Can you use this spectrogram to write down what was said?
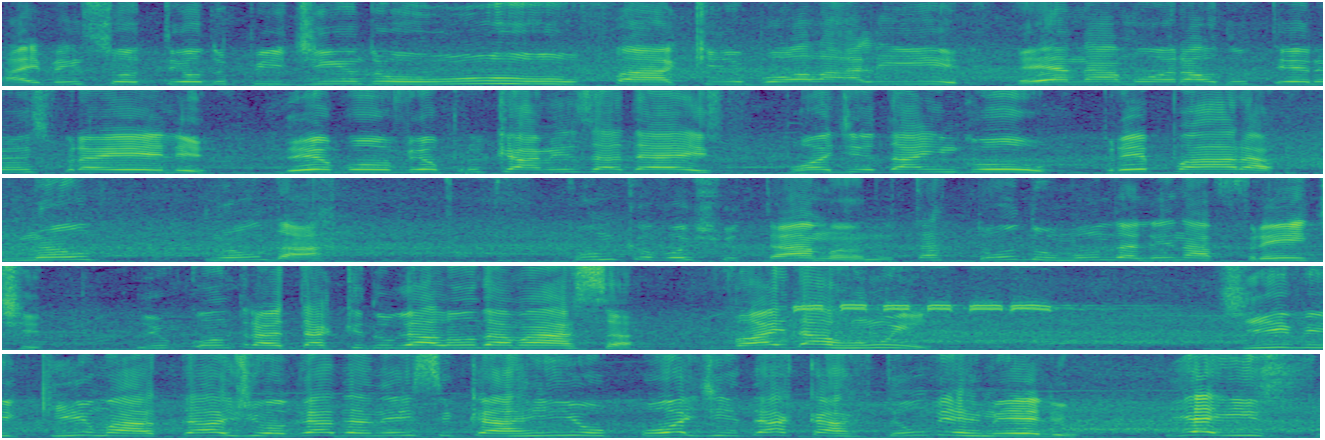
Aí vem Soteudo pedindo, ufa, que bola ali. É na moral do Terence para ele. Devolveu pro camisa 10. Pode dar em gol. Prepara. Não, não dá. Como que eu vou chutar, mano? Tá todo mundo ali na frente. E o contra-ataque do galão da massa. Vai dar ruim. Tive que matar a jogada nesse carrinho. Pode dar cartão vermelho. E é isso.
